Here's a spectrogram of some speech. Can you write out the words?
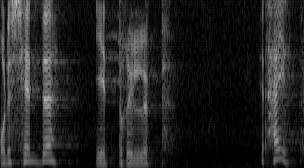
og det skjedde i et bryllup. Et helt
